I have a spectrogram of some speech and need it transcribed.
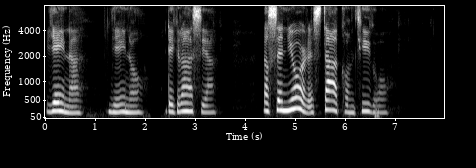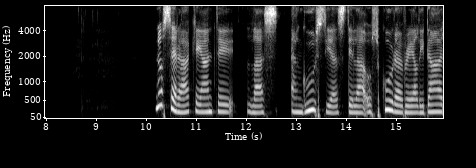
llena, lleno de gracia. El Señor está contigo. ¿No será que ante las angustias de la oscura realidad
